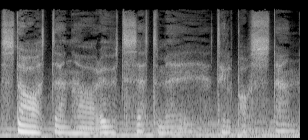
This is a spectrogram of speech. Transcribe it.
Staten har utsett mig till posten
